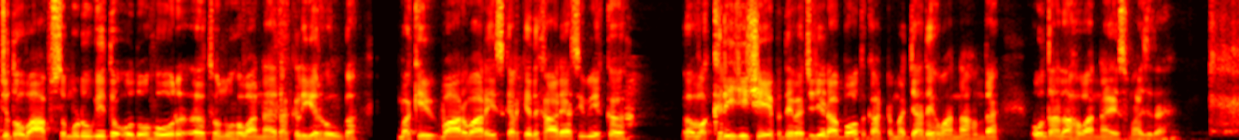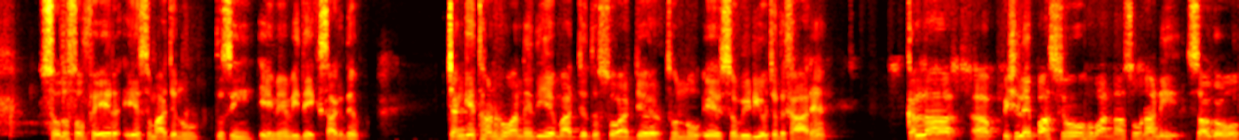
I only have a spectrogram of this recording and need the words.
ਜਦੋਂ ਵਾਪਸ ਮੁੜੂਗੀ ਤਾਂ ਉਦੋਂ ਹੋਰ ਤੁਹਾਨੂੰ ਹਵਾਨਾ ਇਹਦਾ ਕਲੀਅਰ ਹੋਊਗਾ। ਬਾਕੀ ਵਾਰ-ਵਾਰ ਇਸ ਕਰਕੇ ਦਿਖਾ ਰਿਹਾ ਸੀ ਵੀ ਇੱਕ ਵੱਖਰੀ ਜੀ ਸ਼ੇਪ ਦੇ ਵਿੱਚ ਜਿਹੜਾ ਬਹੁਤ ਘੱਟ ਮੱਝਾਂ ਦੇ ਹਵਾਨਾ ਹੁੰਦਾ ਉਦਾਂ ਦਾ ਹਵਾਨਾ ਇਸ ਮੱਝ ਦਾ ਸੋ ਦੋਸਤੋ, ਫੇਰ ਇਸ ਮੱਝ ਨੂੰ ਤੁਸੀਂ ਇਵੇਂ ਵੀ ਦੇਖ ਸਕਦੇ ਹੋ। ਚੰਗੇ ਥਣ ਹਵਾਨੇ ਦੀ ਇਹ ਮੱਝ ਦੱਸੋ ਅੱਜ ਤੁਹਾਨੂੰ ਇਸ ਵੀਡੀਓ 'ਚ ਦਿਖਾ ਰਿਹਾ। ਕੱਲਾ ਪਿਛਲੇ ਪਾਸਿਓਂ ਹਵਾਨਾ ਸੋਹਣਾ ਨਹੀਂ ਸਗੋਂ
